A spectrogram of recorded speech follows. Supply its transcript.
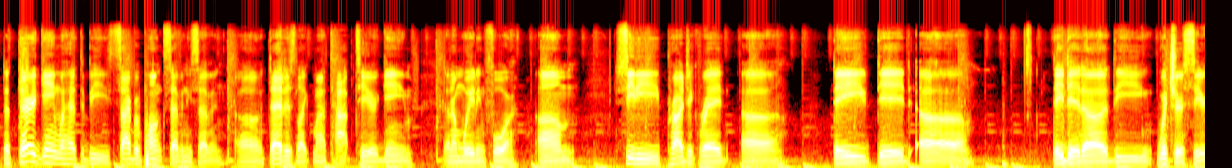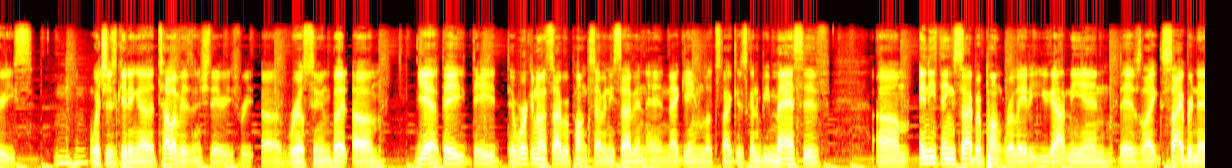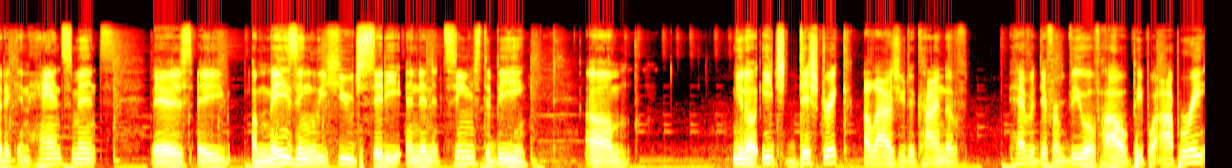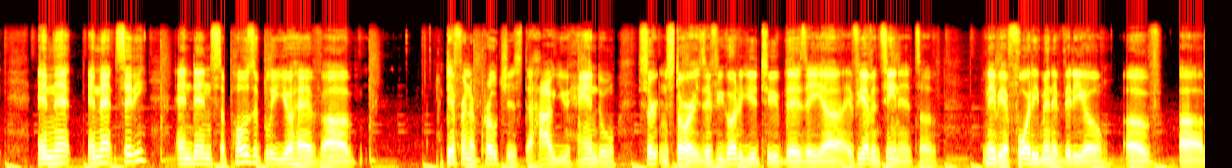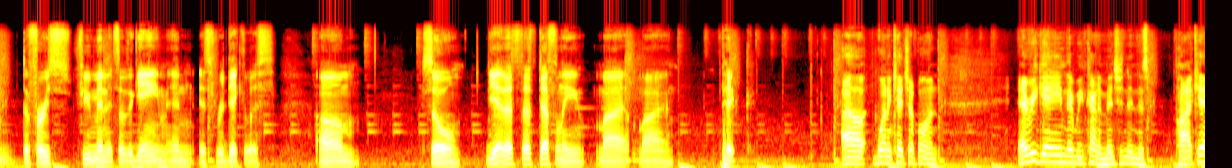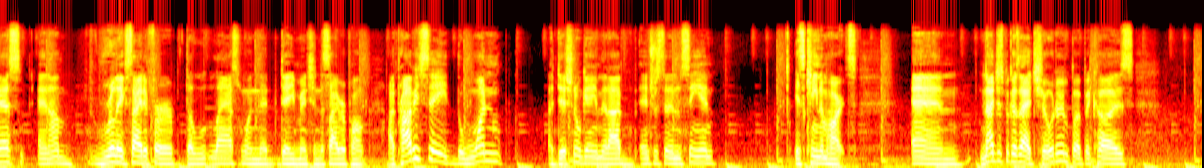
the third game would have to be Cyberpunk 77. Uh, that is like my top tier game that I'm waiting for. Um, CD Projekt Red, uh, they did uh, they did uh, the Witcher series, mm-hmm. which is getting a television series re- uh, real soon. But um, yeah, they they they're working on Cyberpunk 77, and that game looks like it's going to be massive. Um, anything cyberpunk related, you got me in. There's like cybernetic enhancements. There's a amazingly huge city, and then it seems to be, um, you know, each district allows you to kind of have a different view of how people operate in that in that city, and then supposedly you'll have uh, different approaches to how you handle certain stories. If you go to YouTube, there's a uh, if you haven't seen it, it's a maybe a 40 minute video of um, the first few minutes of the game, and it's ridiculous. Um, so yeah, that's that's definitely my my pick. I want to catch up on every game that we've kind of mentioned in this podcast, and I'm really excited for the last one that Dave mentioned, the Cyberpunk. I'd probably say the one additional game that I'm interested in seeing is Kingdom Hearts. And not just because I had children, but because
